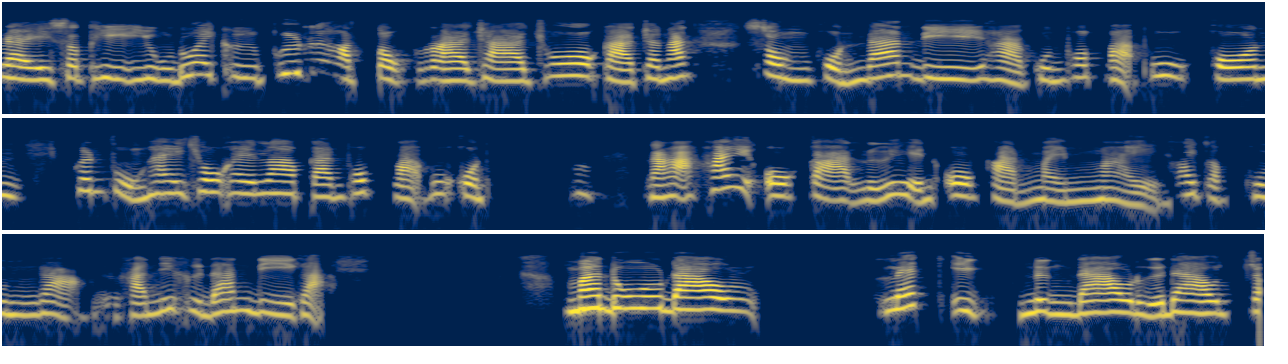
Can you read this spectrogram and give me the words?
ใหญ่สถิอยู่ด้วย คือพฤหัสตกราชาโชคค่ะ ฉะนั้นส่งผลด้านดีค่ะ คุณพบปะผู้คน เพื่อนฝูงให้โชคให้ลาบการพบปะผู้คนนะคะ ให้โอกาสหรือเห็นโอกาสใหม่ ๆ ให้กับคุณค่ะ นะคะ นี่คือด้านดีค่ะ มาดูดาว เล็กอีกหนึ่งดาว หรือดาวจ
